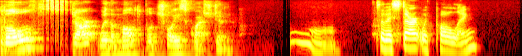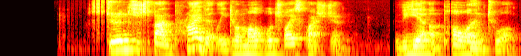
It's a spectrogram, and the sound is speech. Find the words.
both start with a multiple choice question. Hmm. So they start with polling. Students respond privately to a multiple choice question via a polling tool.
